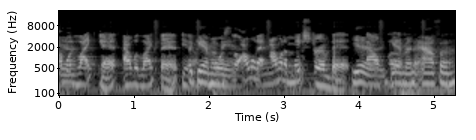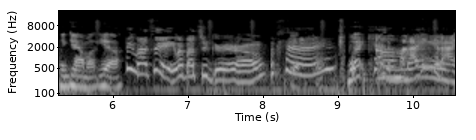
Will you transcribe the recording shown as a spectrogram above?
I Yeah. would like that. I would like that. Yeah. A gamma More man. so. I want a, I want a mixture of that. Yeah. Alpha Gamma and alpha. and gamma. Yeah. PYT, what about you, girl? Okay. What kind Um, of man? I think that I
